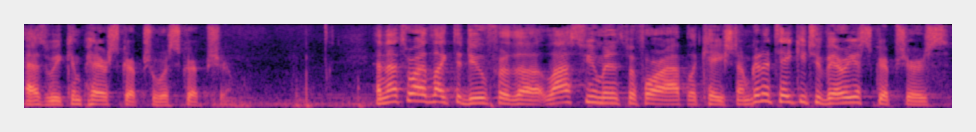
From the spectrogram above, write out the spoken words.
as we compare Scripture with Scripture. And that's what I'd like to do for the last few minutes before our application. I'm going to take you to various Scriptures,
